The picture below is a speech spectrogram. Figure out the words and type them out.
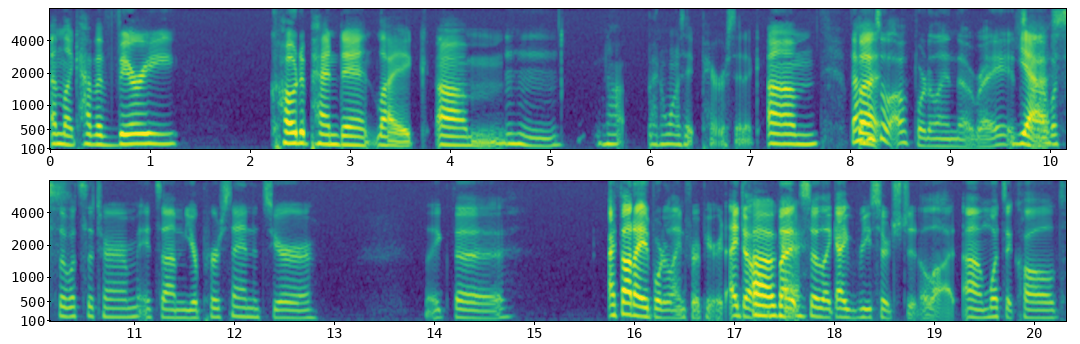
and like have a very codependent like um mm-hmm. not want to say parasitic. Um that But- happens a lot with borderline though right it's, uh, what's the what's the term it's um your person it's your like the I thought I had borderline for a period. I don't, Oh, okay. but so like I researched it a lot. Um, what's it called?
